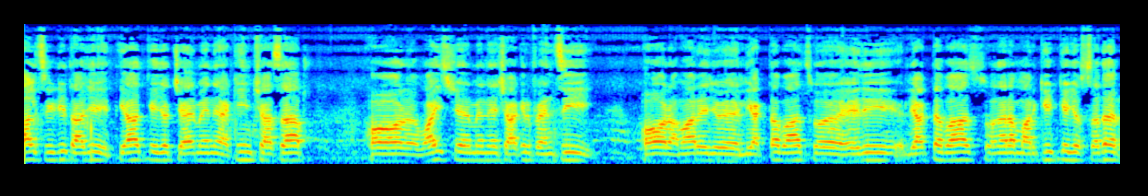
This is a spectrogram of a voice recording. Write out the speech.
آل سٹی تاجر احتیاط کے جو چیئرمین ہیں، حکیم شاہ صاحب اور وائس چیئرمین ہیں، شاکر فینسی اور ہمارے جو ہے لیاقت آباد لیاقت آباد سونارا مارکیٹ کے جو صدر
